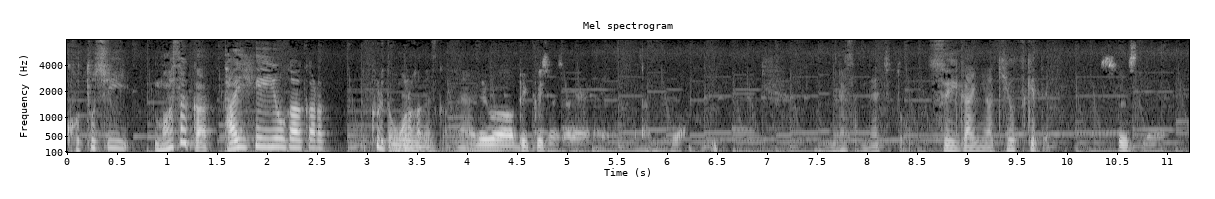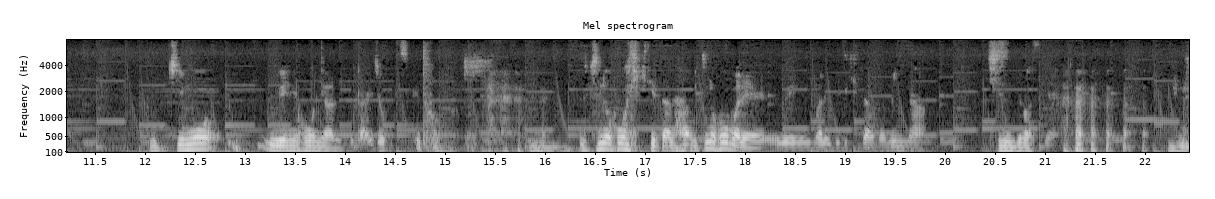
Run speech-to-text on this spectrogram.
今年まさか太平洋側から来ると思わなかったですからね、あれはびっくりしましたね。皆さんねちょっと水害には気をつけてそうですね。うちも上の方にあるんで大丈夫ですけど、うんうちの方に来てたら、うちの方まで上まで出てきてたらもうみんな沈んでますね。うんま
